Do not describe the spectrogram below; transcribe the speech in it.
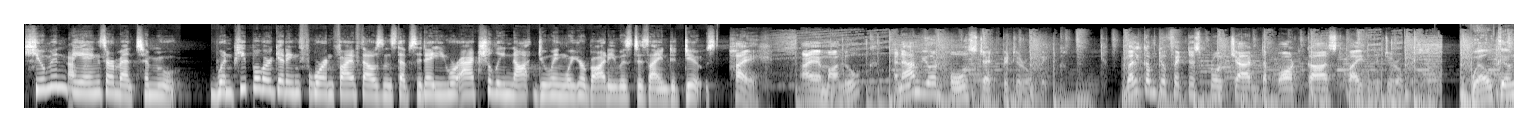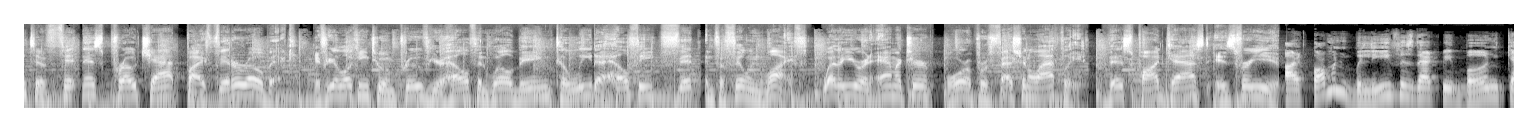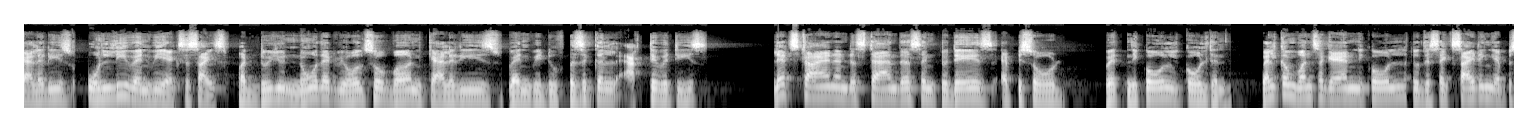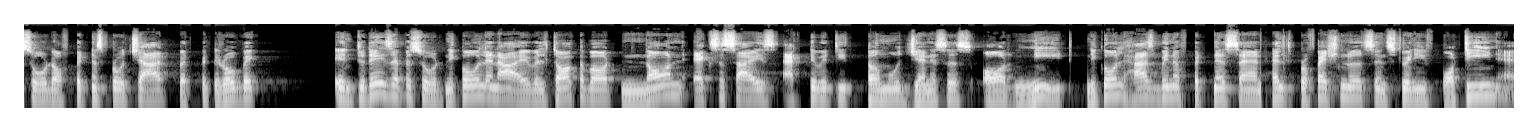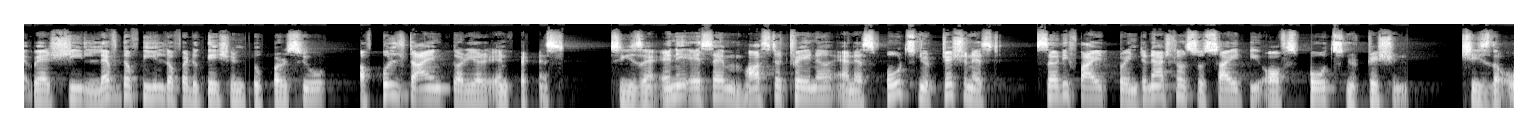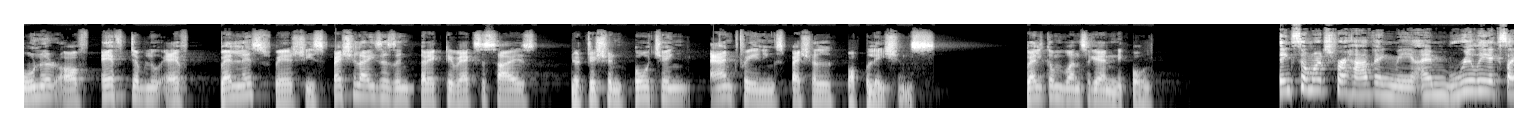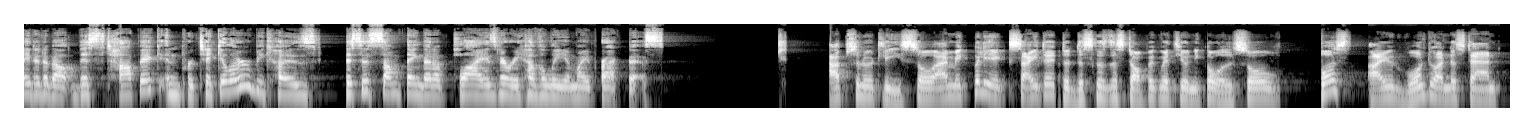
Human uh-huh. beings are meant to move. When people are getting four and 5,000 steps a day, you are actually not doing what your body was designed to do. Hi, I am Alok, and I'm your host at Fiterobic. Welcome to Fitness Pro Chat, the podcast by Fiterobic. Welcome to Fitness Pro Chat by Fiterobic. If you're looking to improve your health and well being to lead a healthy, fit, and fulfilling life, whether you're an amateur or a professional athlete, this podcast is for you. Our common belief is that we burn calories only when we exercise. But do you know that we also burn calories when we do physical activities? Let's try and understand this in today's episode with Nicole Golden. Welcome once again, Nicole, to this exciting episode of Fitness Pro Chat with Fiterobic. In today's episode, Nicole and I will talk about non exercise activity thermogenesis or NEAT. Nicole has been a fitness and health professional since 2014, where she left the field of education to pursue a full time career in fitness. She's an NASM master trainer and a sports nutritionist certified for International Society of Sports Nutrition. She's the owner of FWF Wellness, where she specializes in corrective exercise, nutrition coaching, and training special populations. Welcome once again, Nicole. Thanks so much for having me. I'm really excited about this topic in particular because this is something that applies very heavily in my practice. Absolutely. So I'm equally excited to discuss this topic with you, Nicole. So first, I want to understand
